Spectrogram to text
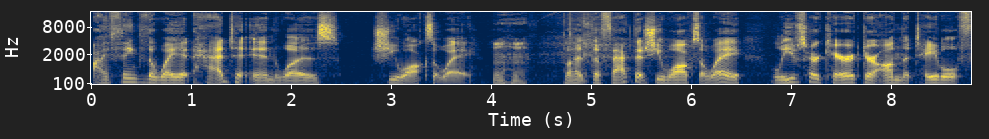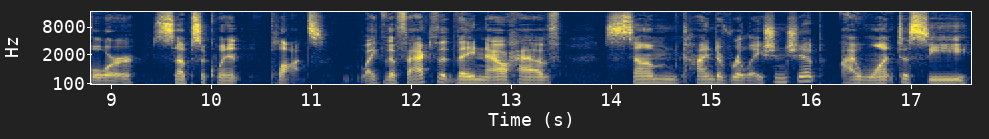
I think the way it had to end was she walks away. Mm-hmm. But the fact that she walks away leaves her character on the table for subsequent plots. Like the fact that they now have some kind of relationship, I want to see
